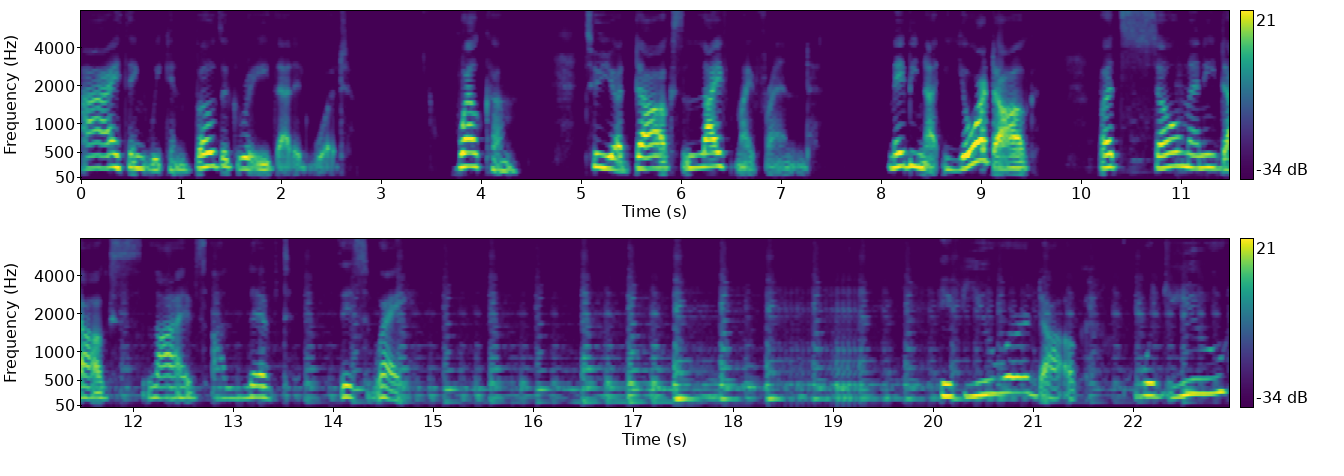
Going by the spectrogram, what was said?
I think we can both agree that it would. Welcome to your dog's life, my friend. Maybe not your dog, but so many dogs' lives are lived this way. If you were a dog, would you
